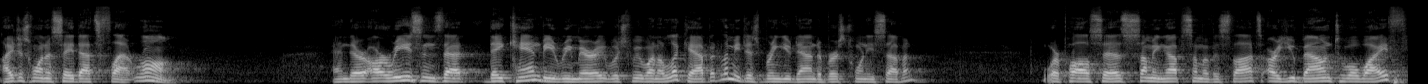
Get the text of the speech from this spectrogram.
I just want to say that's flat wrong. And there are reasons that they can be remarried, which we want to look at, but let me just bring you down to verse 27, where Paul says, summing up some of his thoughts, Are you bound to a wife?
